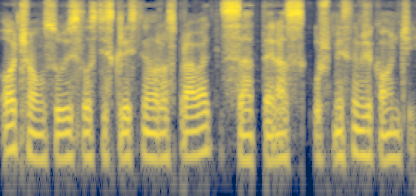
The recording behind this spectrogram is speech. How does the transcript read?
o čom v súvislosti s Kristinou rozprávať, sa teraz už myslím, že končí.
